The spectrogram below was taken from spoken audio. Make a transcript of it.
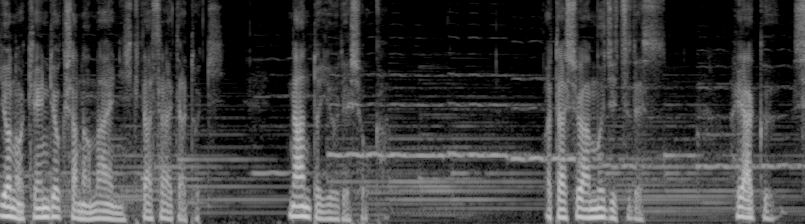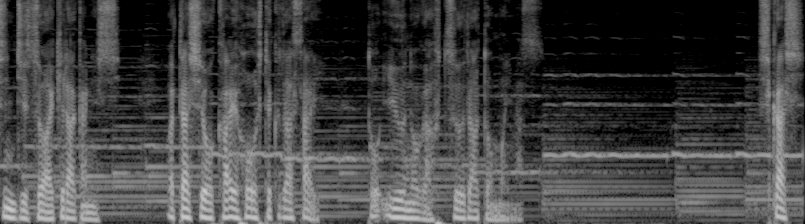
世の権力者の前に引き出された時、何と言うでしょうか？私は無実です。早く真実を明らかにし、私を解放してくださいというのが普通だと思います。しかし、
